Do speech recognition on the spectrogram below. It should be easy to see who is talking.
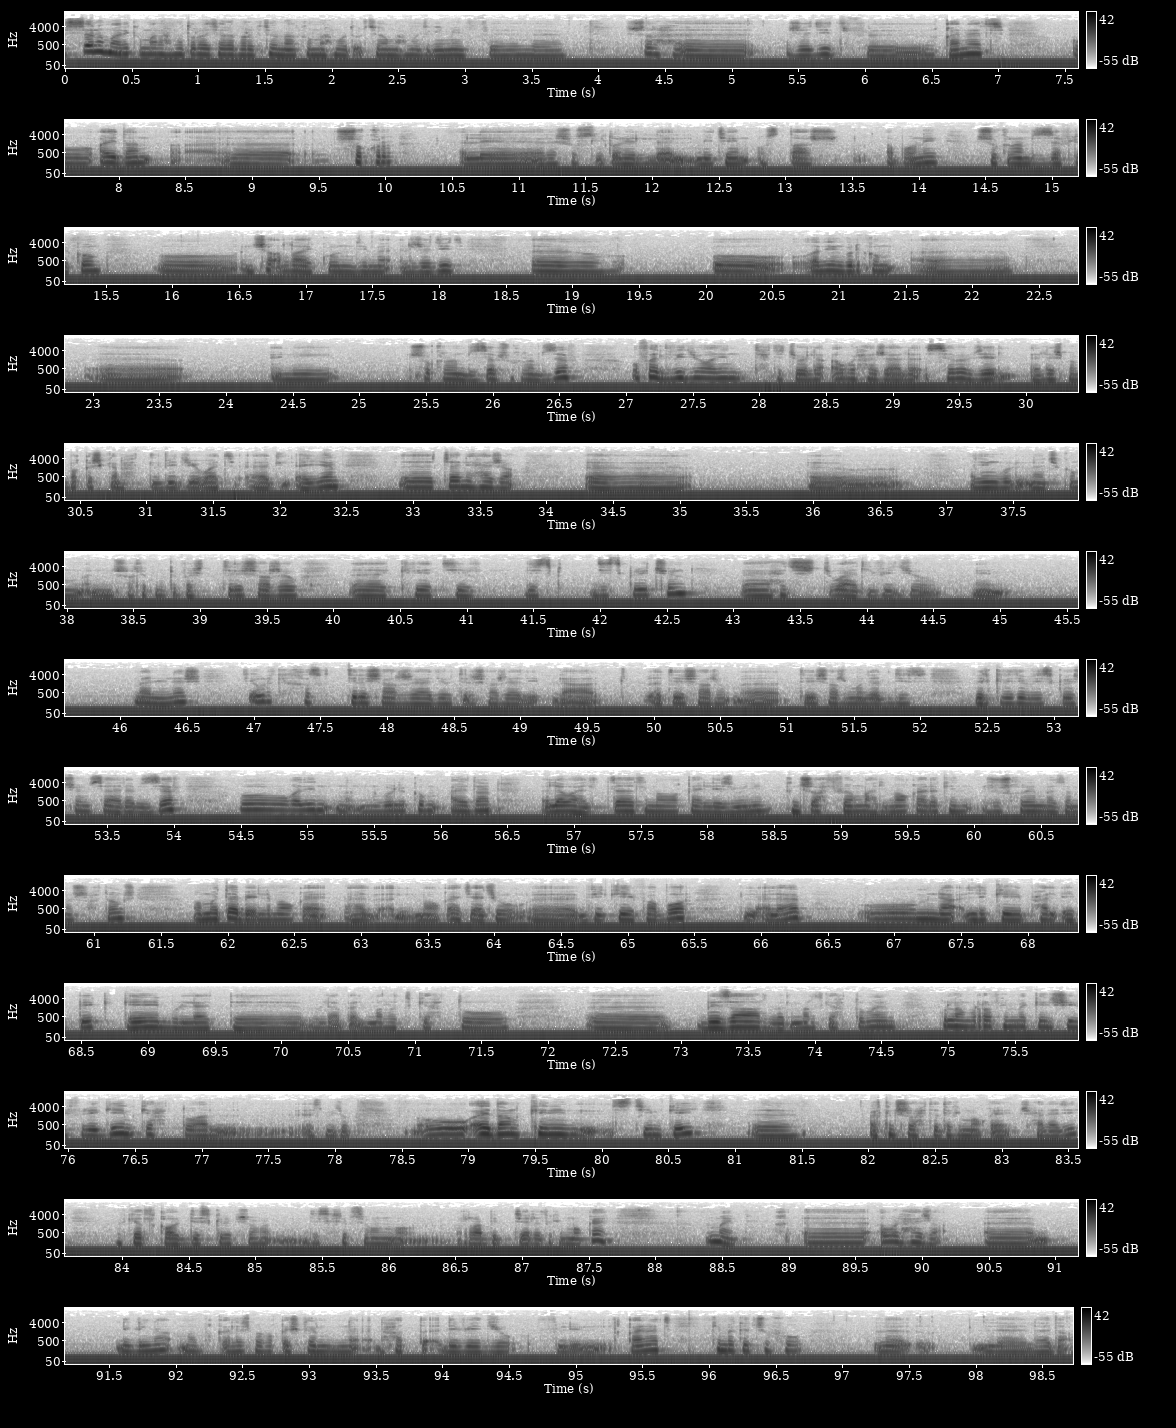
Speaker 1: السلام عليكم ورحمة الله تعالى وبركاته. معكم محمود أرتيا محمود جيمين في شرح أه، جديد في القناة. وأيضا شكر اللي علاش وصلتوني ل 216 أبوني. شكرا بزاف لكم. وإن شاء الله يكون ديما الجديد. وغادي نقول لكم يعني شكرا بزاف شكرا بزاف. وفي هذا الفيديو غادي نتحدثوا على أول حاجة على السبب ديال علاش ما باقيش كنحط الفيديوهات هاد الأيام. ثاني آه حاجة آه آه غادي نقول نعطيكم نشرح لكم كيفاش تيليشارجيو Creative Destruction حيت شفت واحد الفيديو يعني ما عليناش تيقول لك خاصك تيليشارجي هادي وتيليشارجي هادي. لا تيليشارج تيليشارجمون ديال ديال كرياتيف ديسكريبشن ساهلة بزاف. وغادي نقول لكم أيضا على واحد ثلاث المواقع اللي زوينين. كنت شرحت فيهم واحد الموقع لكن جوج أخرين مازال ما شرحتهمش. هما تابعين لموقع هاد المواقع تاعتو ذيكي فابور الألعاب. ومنها اللي كي بحال ايبيك جيم ولا ولا بعض المرات كيحطوا بيزار بعض المرات كيحطوا ميم كل مرة فيما كاين شي فري جيم كيحطوها سميتو. وأيضا كاينين Steam Key أه كنت شرحت هذاك الموقع شحال هادي. كتلقاو ال description description الرابط ديال هذاك الموقع. المهم أه أول حاجة أه اللي قلنا ما بقى علاش ما بقيش كنحط les vidéos في القناة؟ كما كتشوفوا هذا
